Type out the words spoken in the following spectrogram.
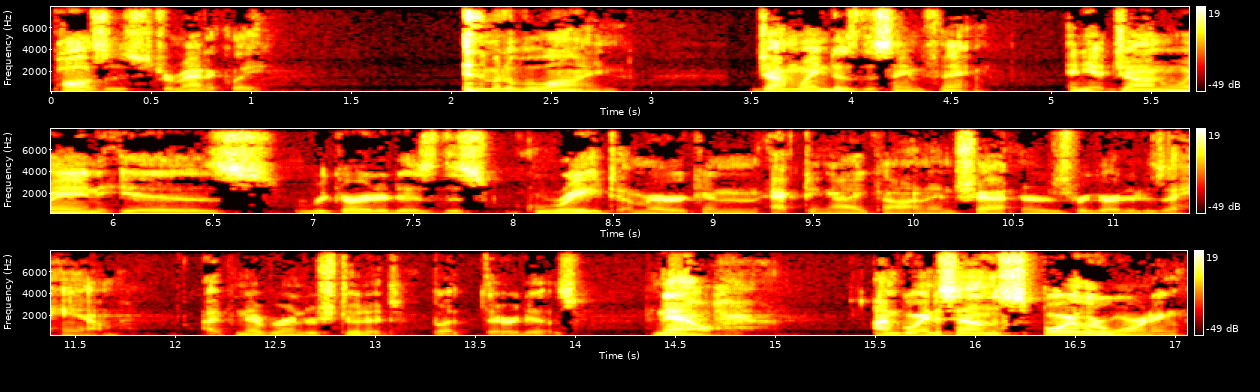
pauses dramatically in the middle of a line. John Wayne does the same thing. And yet, John Wayne is regarded as this great American acting icon, and Shatner is regarded as a ham. I've never understood it, but there it is. Now, I'm going to sound the spoiler warning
